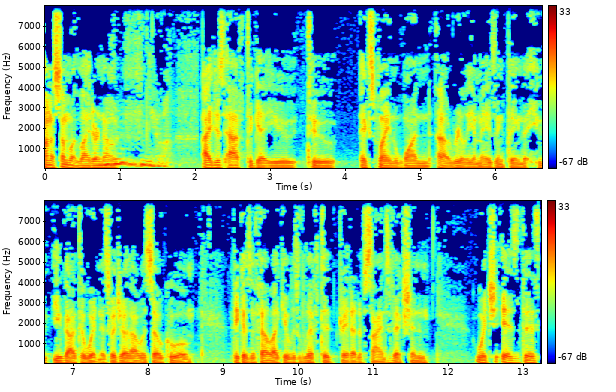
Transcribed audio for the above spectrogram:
On a somewhat lighter note, yeah. I just have to get you to explain one uh, really amazing thing that you, you got to witness, which I thought was so cool. Because it felt like it was lifted straight out of science fiction, which is this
